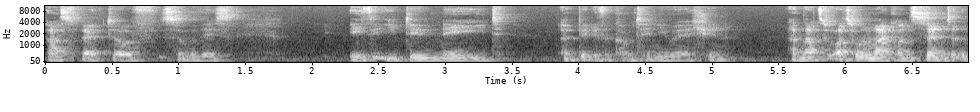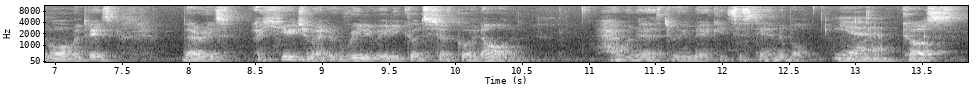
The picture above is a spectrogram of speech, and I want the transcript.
aspect of some of this is that you do need a bit of a continuation, and that's that's one of my concerns at the moment. Is there is a huge amount of really, really good stuff going on. How on earth do we make it sustainable? Yeah. Because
